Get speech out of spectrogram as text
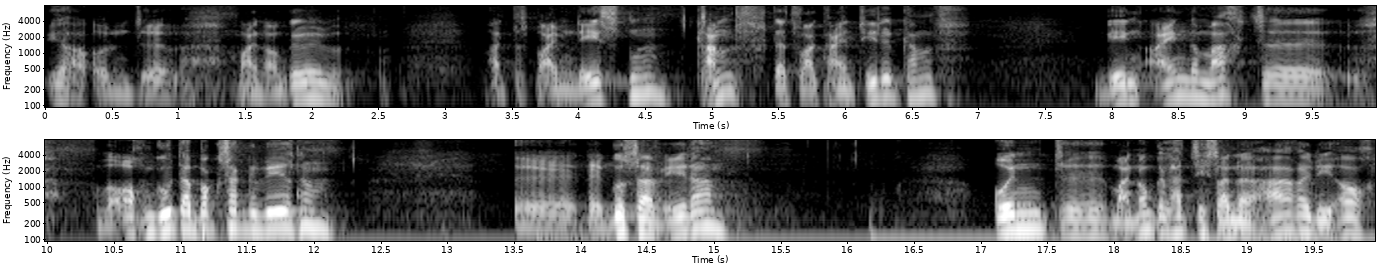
ja, und äh, mein Onkel hat es beim nächsten Kampf, das war kein Titelkampf, gegen einen gemacht, äh, war auch ein guter Boxer gewesen, äh, der Gustav Eder. Und äh, mein Onkel hat sich seine Haare, die auch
